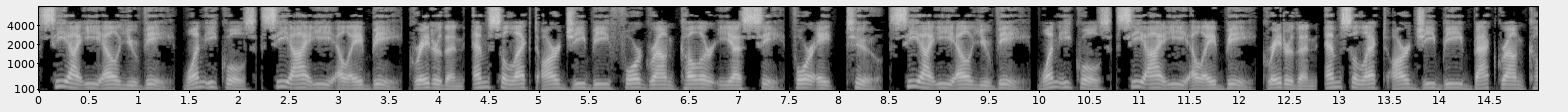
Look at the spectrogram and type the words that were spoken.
CIELUV 1 equals CIELAB greater than M select RGB foreground color ESC 4.8.2 CIELUV 1 equals CIELAB greater than M select RGB background color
